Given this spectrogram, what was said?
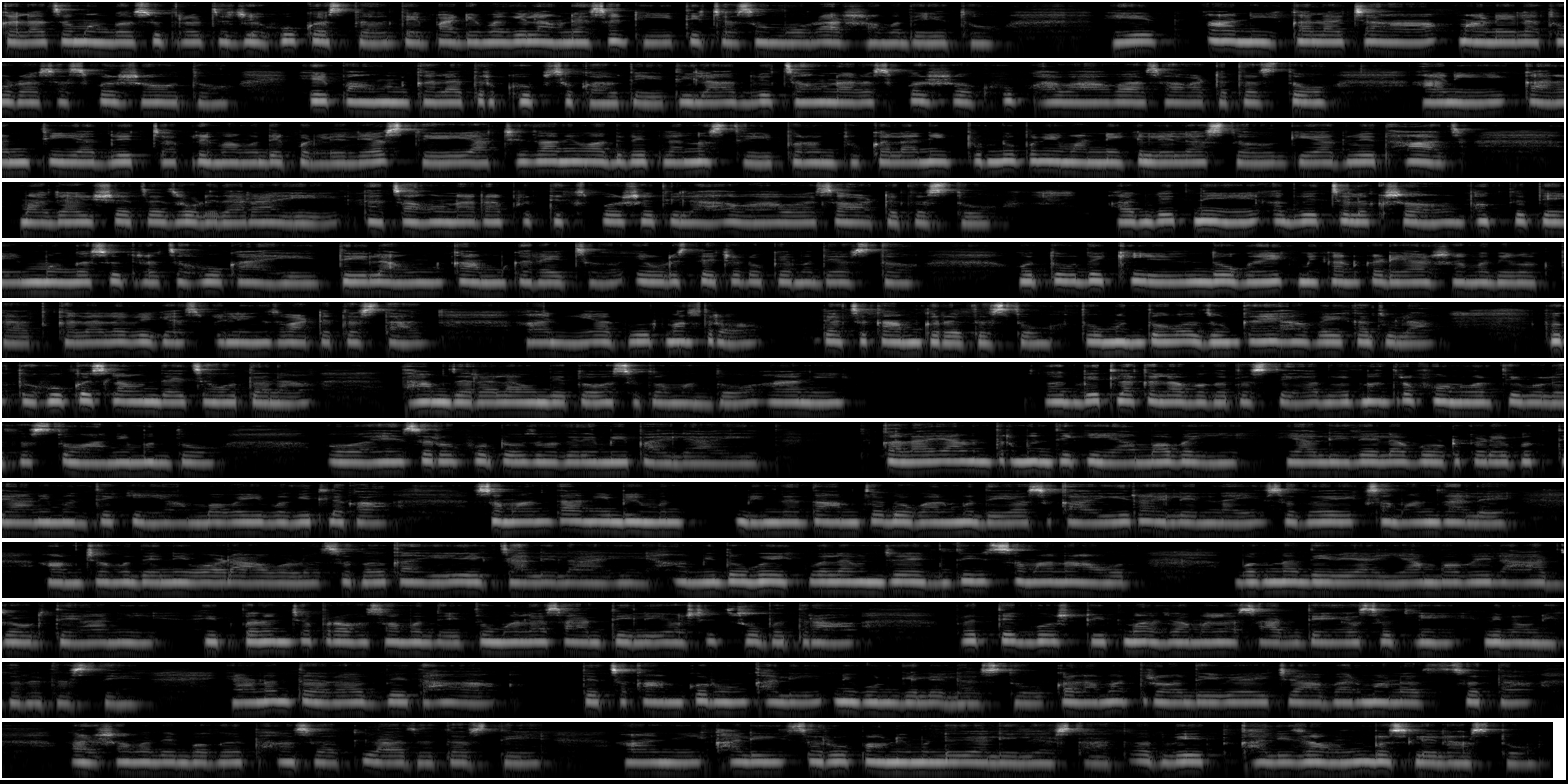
कलाचं मंगळसूत्राचं जे हुक असतं ते पाठीमागे लावण्यासाठी तिच्यासमोर आरशामध्ये येतो. हे आणि कलाच्या मानेला थोडासा स्पर्श होतो. हे पाहून कला तर खूप सुखावते. तिला अद्वैतचा होणारा स्पर्श खूप हवा हवा असा वाटत असतो. आणि कारण ती अद्वैतच्या प्रेमामध्ये पडलेली असते याची जाणीव अद्वैतला नसते. परंतु कलाने पूर्णपणे मान्य केलेलं असतं की अद्वैत हाच माझ्या आयुष्याचा जोडीदार आहे. त्याचा होणारा प्रत्येक स्पर्श तिला हवा हवा असा वाटत असतो. अद्वैतने अद्वैतचं लक्ष फक्त ते मंगळसूत्राचं हुक आहे ते लावून काम करायचं एवढंच त्याच्या डोक्यामध्ये असतं. व तो देखील दोघं एकमेकांकडे आरशामध्ये बघतात कलाला वेगळ्याच फिलिंग्स वाटत असतात. आणि अद्वैत मात्र त्याचं काम करत असतो. तो म्हणतो अजून काही हवं आहे का तुला? फक्त हुकच लावून द्यायचं होतं ना. थांब जरा लावून देतो असं तो म्हणतो. आणि अद्वैतला कला बघत असते. अद्वैत मात्र फोनवरती बोलत असतो आणि म्हणतो हे सर्व फोटोज वगैरे मी पाहिले आहेत. कला यानंतर म्हणते की अंबाबाई या लिहिलेल्या बोर्डकडे बघते आणि म्हणते की अंबाबाई बघितलं का? समानता आणि भिम भिन्नता आमच्या दोघांमध्ये असं काही राहिलेलं नाही. सगळं एक समान झालं आहे आमच्यामध्ये निवड आवड सगळं काही एक झालेलं आहे. आम्ही दोघं इक्वल म्हणजे अगदी समान आहोत. बघ ना देवी आई अंबाबाईला हात जोडते आणि इथपर्यंतच्या प्रवासामध्ये तुम्हाला साथ दिली अशीच सोबत राहा. प्रत्येक गोष्टीत माझ्या मला साथ दे असं ती विनवणी करत असते. यानंतर अद्वैत हा त्याचं काम करून खाली निघून गेलेला असतो. कला मात्र देवी आईचे आभार मानत स्वतः आरशामध्ये बघत हसत लाजत असते आणि खाली सर्व पाहुणे मंडळी आलेले असतात. अद्वैत खाली जाऊन बसलेला असतो.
